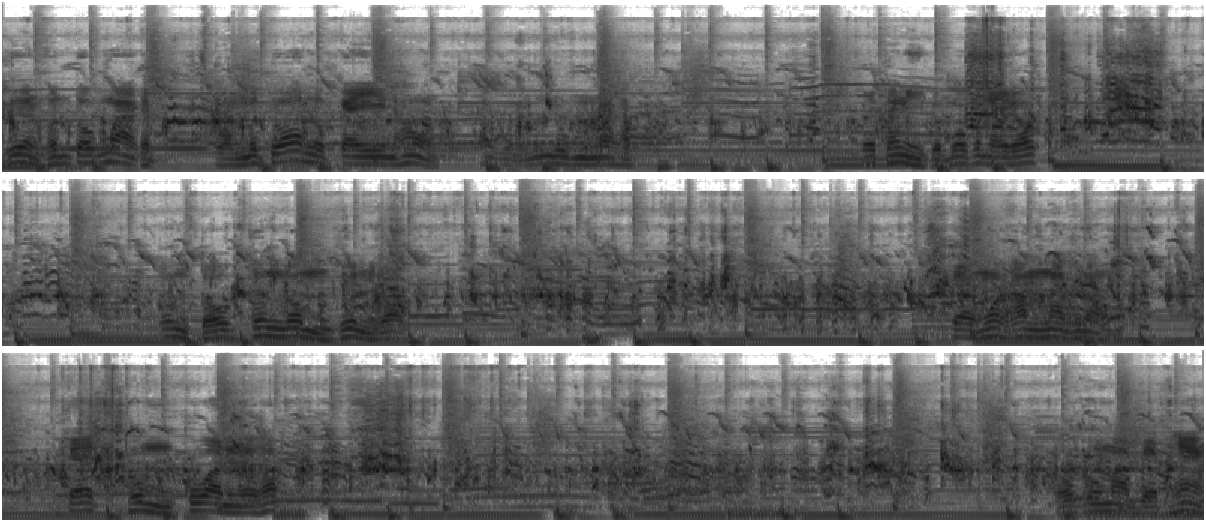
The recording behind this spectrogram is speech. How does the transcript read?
เพื่อนฝนตกมากกับผมมาตัวโลกไก่นห้องเอาฝนมันลุมนะครับ แต่ทั้งนี้ก็บ่ปานใดหรอกเพิ่งตกเพิ่งร่มขึ้นนี่ครับแต่หัวค่ำนะพี่น้องแต่ทุ่มกลัวนี่แหละครับตกลงมาเบ็ดแห้ง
